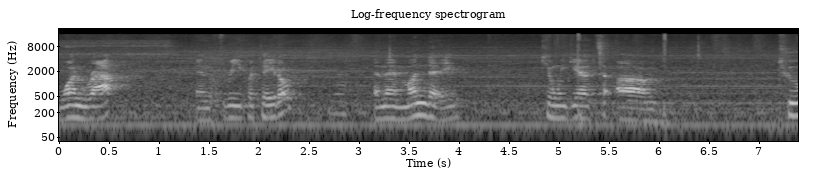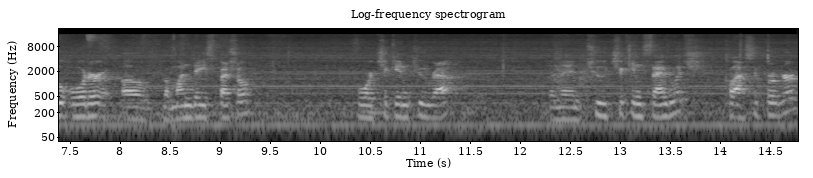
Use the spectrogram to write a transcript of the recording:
one wrap, and three potato. yeah. And then Monday, can we get um, two order of the Monday special, four chicken, two wrap, and then two chicken sandwich, classic burger,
